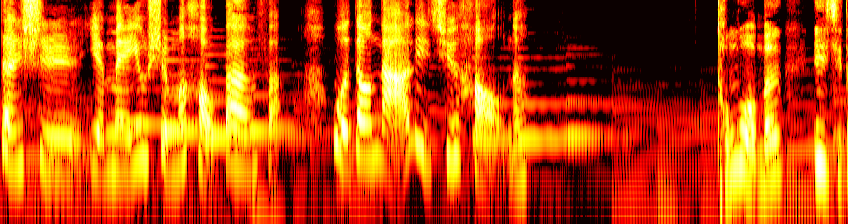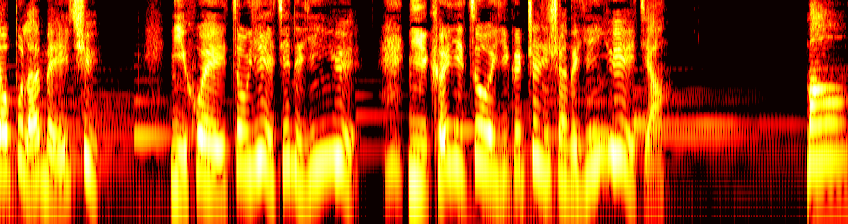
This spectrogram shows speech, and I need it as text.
但是也没有什么好办法。我到哪里去好呢？同我们一起到不来梅去。你会奏夜间的音乐，你可以做一个镇上的音乐家。猫。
